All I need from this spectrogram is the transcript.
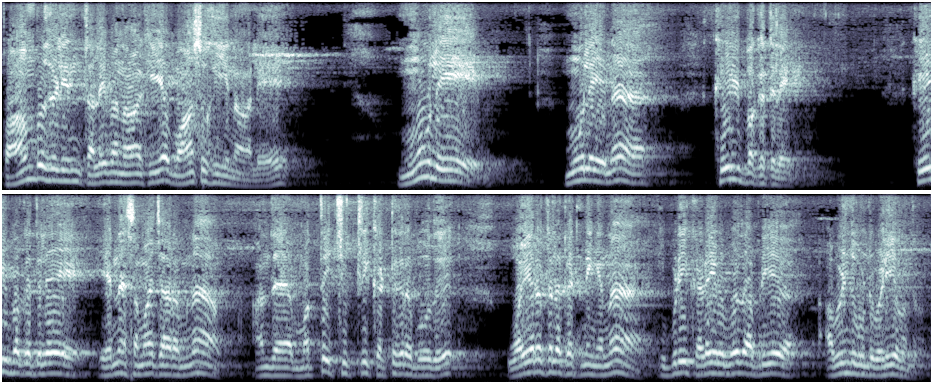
பாம்புகளின் தலைவனாகிய வாசுகியினாலே மூலே மூலேன கீழ்பக்கத்திலே. கீழ்பக்கத்திலே என்ன சமாச்சாரம்னா அந்த மத்தை சுற்றி கட்டுகிற போது உயரத்தில் கட்டினீங்கன்னா இப்படி கடையிற போது அப்படியே அவிழ்ந்து கொண்டு வெளியே வந்துடும்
